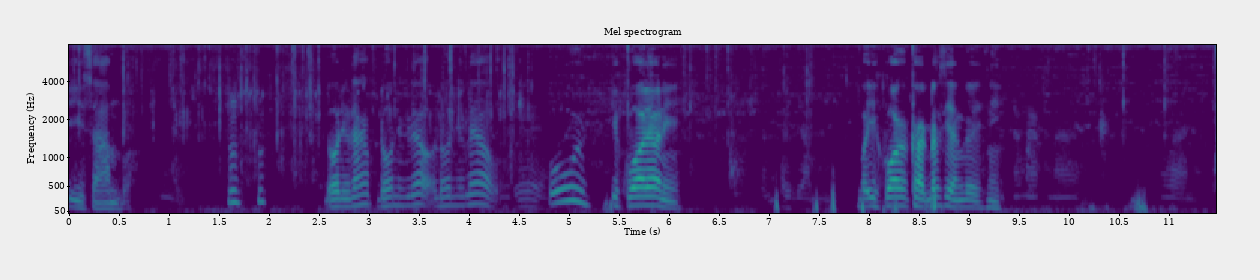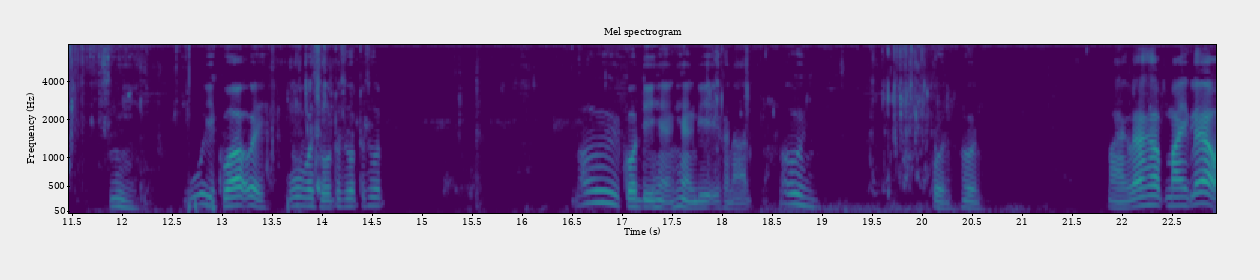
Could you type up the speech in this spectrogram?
ปีสามบ่อื้อหือโดนอีกแล้วครับ โดนอีกแล้ว โดนอีกแล้วเอออุ้ยกี่กลัวแล้วนี่แล้วมันก็บ่อีกขัวคักๆดักเสียงเลยนี่ข้างหน้าข้างหน้าเมื่อวานนี่อู้อีกขัวเอ้ยอู้ประสูดประสูดประสูดเอ้ยกดดีแหงแหงดีขนาดเอ้ยโหนโหนมาอีกแล้วครับ มาอีกแล้ว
